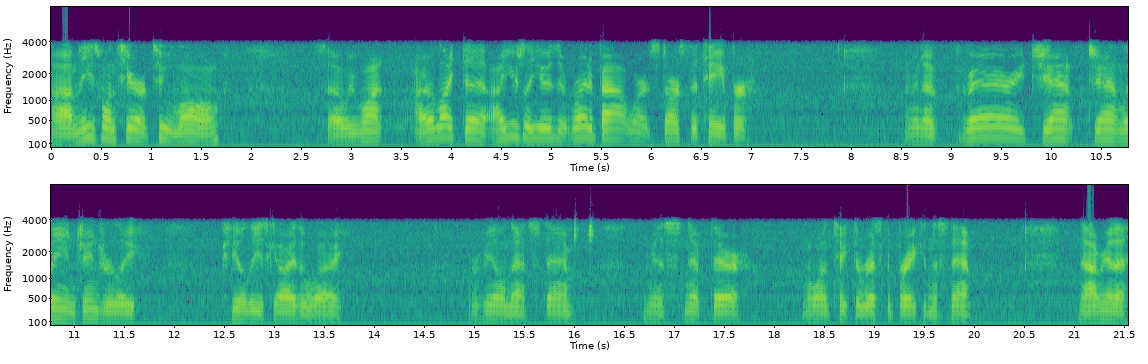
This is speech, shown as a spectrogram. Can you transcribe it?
Um, these ones here are too long, so we want, I would like to, I usually use it right about where it starts to taper. I'm going to very gent gently and gingerly peel these guys away, revealing that stem. I'm going to snip there. I don't want to take the risk of breaking the stem. Now I'm going to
